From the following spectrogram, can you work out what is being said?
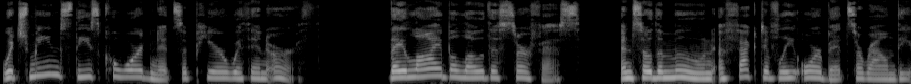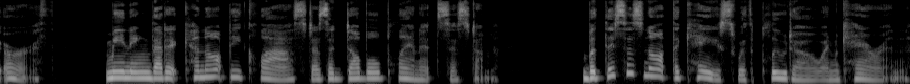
which means these coordinates appear within Earth. They lie below the surface, and so the Moon effectively orbits around the Earth, meaning that it cannot be classed as a double planet system. But this is not the case with Pluto and Charon.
